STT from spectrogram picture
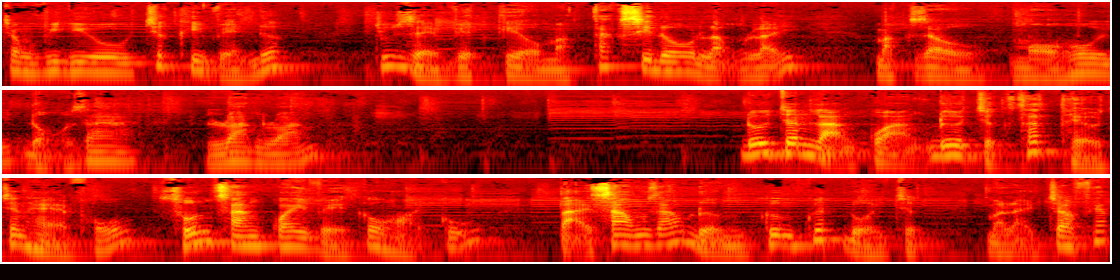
trong video trước khi về nước. Chú rể Việt kiều mặc tuxedo lộng lẫy, mặc dầu mồ hôi đổ ra loang loáng. Đôi chân lạng quạng đưa Trực thất thểu trên hè phố, xốn sang quay về câu hỏi cũ, tại sao ông giáo đường cương quyết đuổi Trực mà lại cho phép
